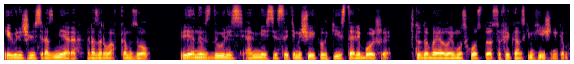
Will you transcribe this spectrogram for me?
и увеличились в размерах, разорвав камзол. Вены вздулись, а вместе с этим еще и клыки стали больше, что добавило ему сходство с африканским хищником.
